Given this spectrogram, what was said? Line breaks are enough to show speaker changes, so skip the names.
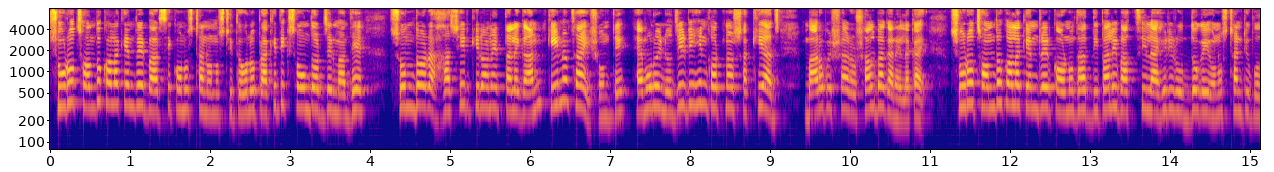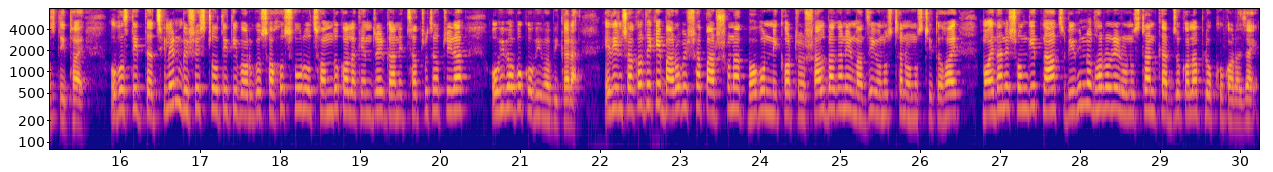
সুর ছন্দকলা কেন্দ্রের বার্ষিক অনুষ্ঠান অনুষ্ঠিত হলো। প্রাকৃতিক সৌন্দর্যের মাঝে সুন্দর হাসির কিরণের তালে গান। কে না চায় শুনতে? এমন ওই নজিরবিহীন ঘটনার সাক্ষী আজ বারোবেশার ও শালবাগান এলাকায়। সুর ছন্দকলা কেন্দ্রের কর্ণধার দীপালি বাগচি লাহিড়ির উদ্যোগে এই অনুষ্ঠানটি উপস্থিত হয়। উপস্থিত ছিলেন বিশিষ্ট অতিথিবর্গ সহ সুর ও ছন্দকলা কেন্দ্রের গানের ছাত্রছাত্রীরা, অভিভাবক অভিভাবিকারা। এদিন সকাল থেকে বারোবেশা পার্শ্বনাথ ভবন নিকট শালবাগানের মাঝে অনুষ্ঠান অনুষ্ঠিত হয়। ময়দানে সংগীত, নাচ, বিভিন্ন ধরনের অনুষ্ঠান, কার্যকলাপ লক্ষ্য করা যায়।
